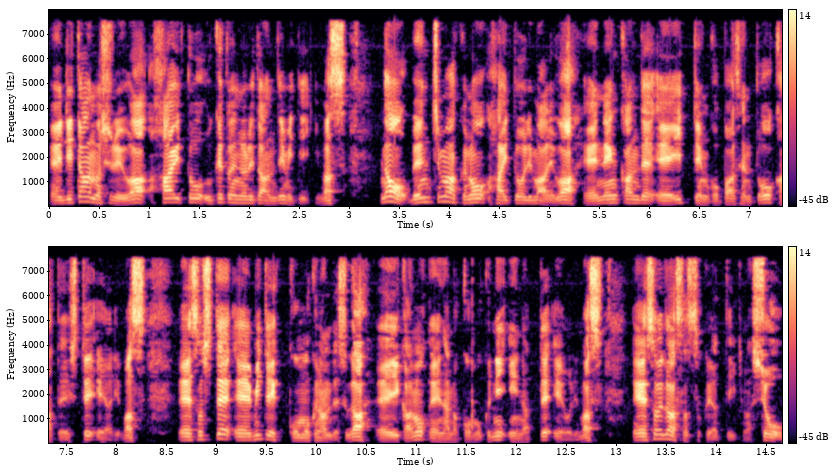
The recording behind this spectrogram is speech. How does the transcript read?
えリターンの種類は、配当、受け取りのリターンで見ていきます。なお、ベンチマークの配当利回りは、え年間で、え1.5%を仮定してやります。えそして、え見ていく項目なんですが、え以下の、え7項目になっております。えそれでは早速やっていきましょう。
